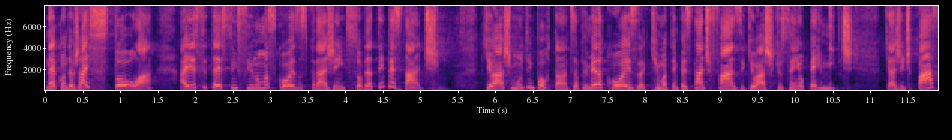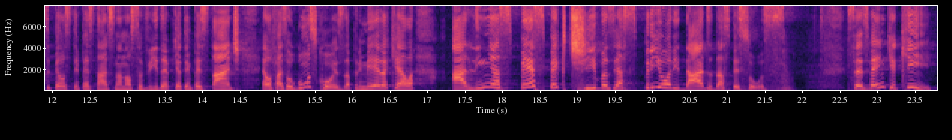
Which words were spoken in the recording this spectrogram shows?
Né, quando eu já estou lá. Aí esse texto ensina umas coisas para a gente sobre a tempestade que eu acho muito importantes. A primeira coisa que uma tempestade faz e que eu acho que o Senhor permite que a gente passe pelas tempestades na nossa vida é porque a tempestade ela faz algumas coisas. A primeira é que ela alinha as perspectivas e as prioridades das pessoas. Vocês veem que aqui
